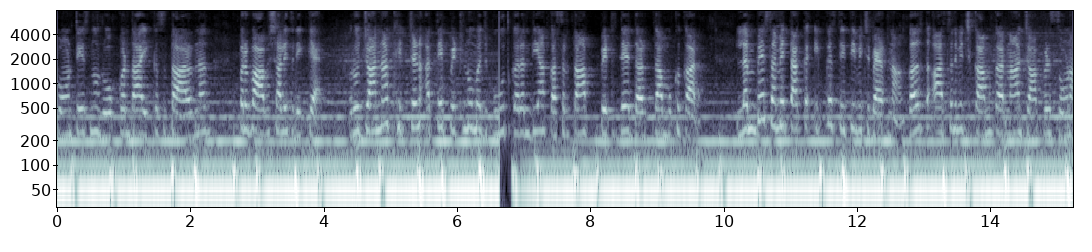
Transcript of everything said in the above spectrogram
ਪਾਉਣ ਤੇ ਇਸ ਨੂੰ ਰੋਕਣ ਦਾ ਇੱਕ ਸਧਾਰਨ, ਪ੍ਰਭਾਵਸ਼ਾਲੀ ਤਰੀਕਾ ਹੈ। ਰੋਜ਼ਾਨਾ ਖਿੱਚਣ ਅਤੇ ਪਿੱਠ ਨੂੰ ਮਜ਼ਬੂਤ ਕਰਨ ਦੀਆਂ ਕਸਰਤਾਂ ਪਿੱਠ ਦੇ ਦਰਦ ਦਾ ਮੁੱਖ ਕਾਰਨ ਲੰਬੇ ਸਮੇਂ ਤੱਕ ਇੱਕ ਸਥਿਤੀ ਵਿੱਚ ਬੈਠਣਾ, ਗਲਤ ਆਸਨ ਵਿੱਚ ਕੰਮ ਕਰਨਾ ਜਾਂ ਫਿਰ ਸੋਣਾ,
